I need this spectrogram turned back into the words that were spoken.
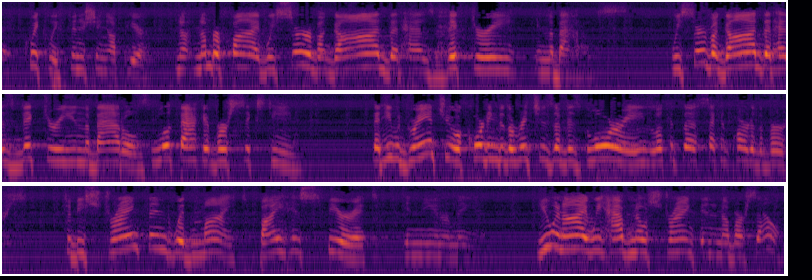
Uh, quickly, finishing up here. No, number five, we serve a God that has victory in the battles. We serve a God that has victory in the battles. Look back at verse 16. That he would grant you, according to the riches of his glory, look at the second part of the verse, to be strengthened with might by his Spirit in the inner man. You and I, we have no strength in and of ourselves.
